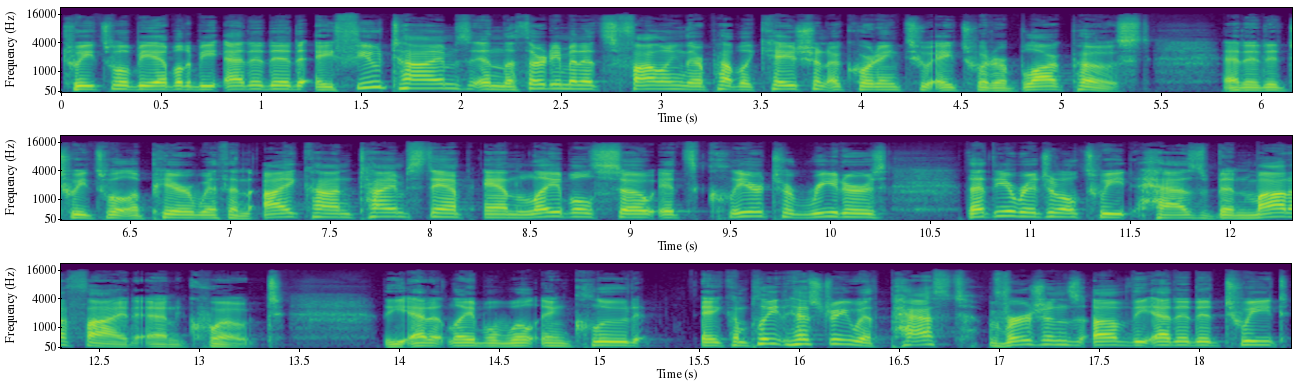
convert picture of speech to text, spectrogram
Tweets will be able to be edited a few times in the 30 minutes following their publication, according to a Twitter blog post. Edited tweets will appear with an icon, timestamp, and label, so it's clear to readers that the original tweet has been modified, end quote. The edit label will include a complete history with past versions of the edited tweet.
